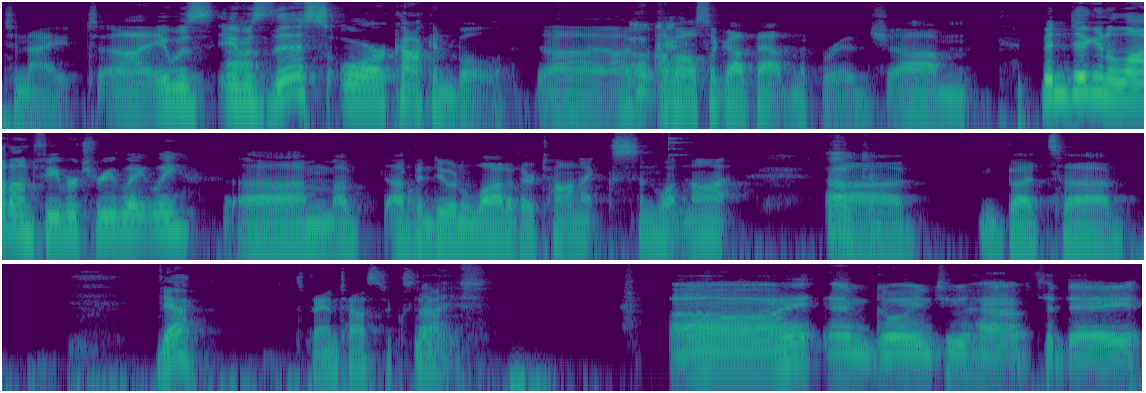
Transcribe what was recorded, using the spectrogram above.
tonight. Uh, it was it ah. was this or Cock and Bull. Uh, I've, okay. I've, also got that in the fridge. Um, been digging a lot on Fever Tree lately. Um, I've I've been doing a lot of their tonics and whatnot. Okay. Uh, but uh, yeah, it's fantastic stuff. Nice. I am going to have today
